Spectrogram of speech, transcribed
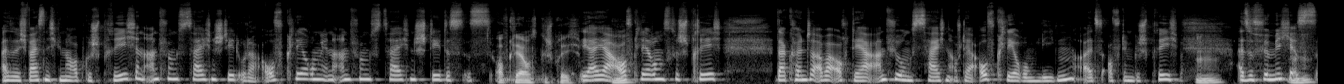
Also ich weiß nicht genau, ob Gespräch in Anführungszeichen steht oder Aufklärung in Anführungszeichen steht. Das ist Aufklärungsgespräch. Ja, ja, mhm. Aufklärungsgespräch. Da könnte aber auch der Anführungszeichen auf der Aufklärung liegen als auf dem Gespräch. Mhm. Also für mich mhm. ist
